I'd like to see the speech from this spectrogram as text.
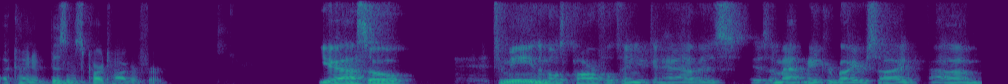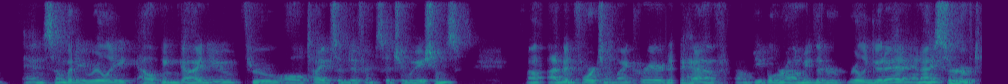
a kind of business cartographer? Yeah, so to me, the most powerful thing you can have is is a map maker by your side um, and somebody really helping guide you through all types of different situations. Uh, I've been fortunate in my career to have uh, people around me that are really good at it, and I served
